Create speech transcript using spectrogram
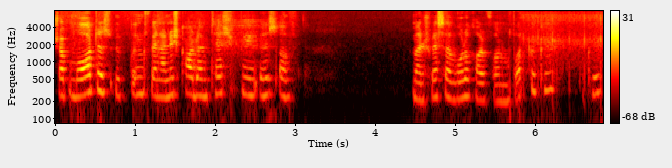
Ich habe Mortis übrigens, wenn er nicht gerade im Testspiel ist, auf. Meine Schwester wurde gerade von einem Bot gekillt. Okay.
